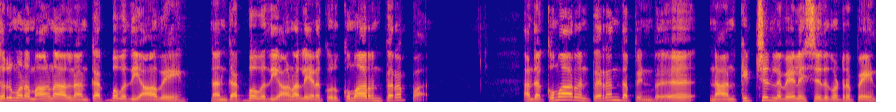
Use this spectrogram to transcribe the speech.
திருமணமானால் நான் கர்ப்பவதி ஆவேன். நான் கர்ப்பவதி ஆனால் எனக்கு ஒரு குமாரன் பிறப்பான். அந்த குமாரன் பிறந்த பின்பு நான் கிச்சனில் வேலை செய்து கொண்டிருப்பேன்.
